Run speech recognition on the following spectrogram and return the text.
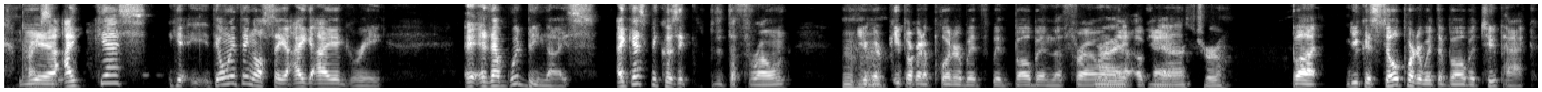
yeah. I guess yeah, the only thing I'll say, I I agree. And that would be nice. I guess because it the throne, you're Mhm. gonna people are gonna put her with with Boba in the throne. right. uh, okay. Yeah, that's true. but you could still put her with the Boba two pack,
